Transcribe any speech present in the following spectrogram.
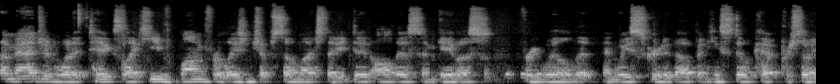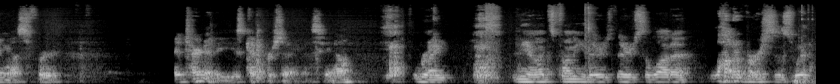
imagine what it takes. Like he longed for relationships so much that he did all this and gave us free will that, and we screwed it up, and he still kept pursuing us for eternity. He's kept pursuing us, you know. Right. You know, it's funny. There's there's a lot of lot of verses with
